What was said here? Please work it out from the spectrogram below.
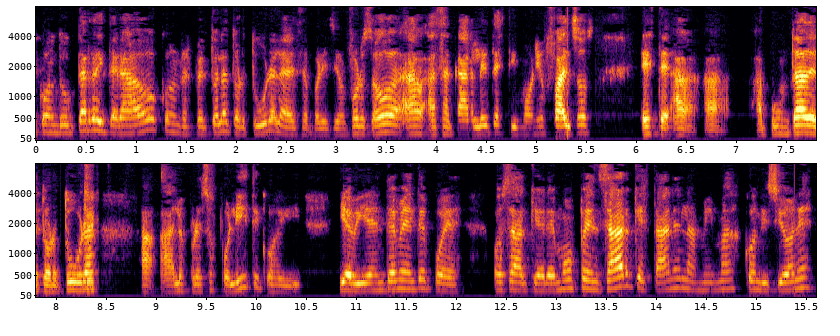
conducta reiterado con respecto a la tortura, la desaparición forzada, a, sacarle testimonios falsos este, a, punta de tortura a, los presos políticos y, evidentemente, pues, o sea, queremos pensar que están en las mismas condiciones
